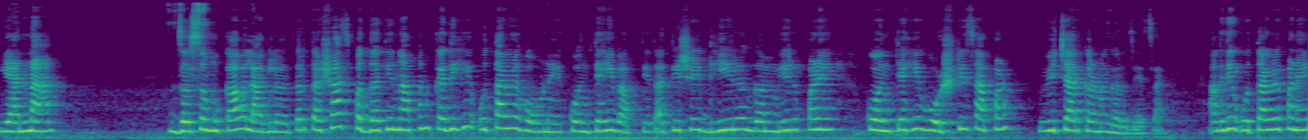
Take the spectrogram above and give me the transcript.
यांना जसं मुकावं लागलं तर तशाच पद्धतीनं आपण कधीही उतावीळ होऊ नये कोणत्याही बाबतीत. अतिशय धीर गंभीरपणे कोणत्याही गोष्टीचा आपण विचार करणं गरजेचं आहे. अगदी उतावीळपणे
